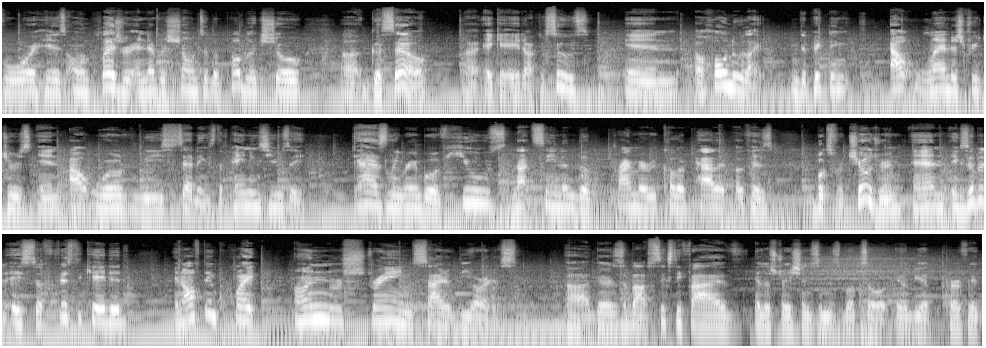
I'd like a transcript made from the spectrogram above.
for his own pleasure and never shown to the public show uh, uh, aka Dr. Seuss, in a whole new light, depicting outlandish creatures in outworldly settings. The paintings use a dazzling rainbow of hues not seen in the primary color palette of his books for children and exhibit a sophisticated and often quite unrestrained side of the artist. Uh, there's about 65 illustrations in this book, so it'll be a perfect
